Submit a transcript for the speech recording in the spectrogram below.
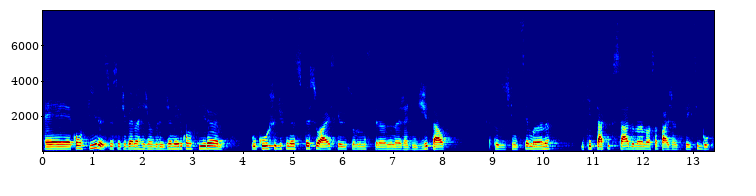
é, confira, se você estiver na região do Rio de Janeiro, confira o curso de finanças pessoais que eu estou ministrando na Jardim Digital todos os fins de semana e que está fixado na nossa página do Facebook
